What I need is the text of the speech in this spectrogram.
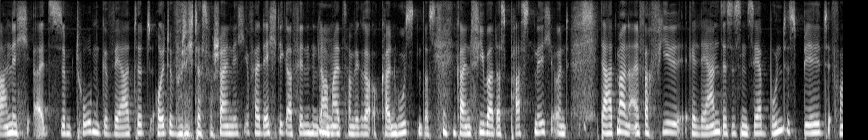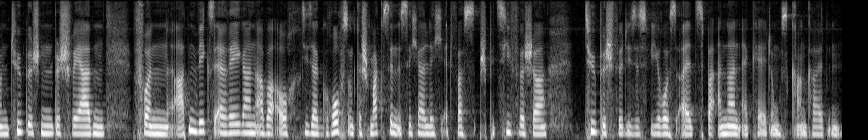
gar nicht als Symptom gewertet. Heute würde ich das wahrscheinlich verdächtiger finden. Mhm. Damals mhm. haben wir gesagt, auch kein Husten, das, kein Fieber, das passt nicht. Und da hat man einfach viel gelernt. Es ist ein sehr buntes Bild von typischen Beschwerden, von Atemwegserregern, aber auch dieser Geruchs- und Geschmackssinn ist sicherlich etwas spezifischer, typisch für dieses Virus als bei anderen Erkältungskrankheiten.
